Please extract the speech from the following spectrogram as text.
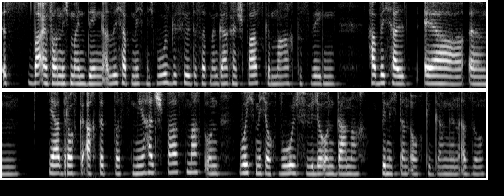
es war einfach nicht mein Ding. Also ich habe mich nicht wohl gefühlt, das hat mir gar keinen Spaß gemacht. Deswegen habe ich halt eher ähm, ja, darauf geachtet, was mir halt Spaß macht und wo ich mich auch wohlfühle. Und danach bin ich dann auch gegangen. Also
